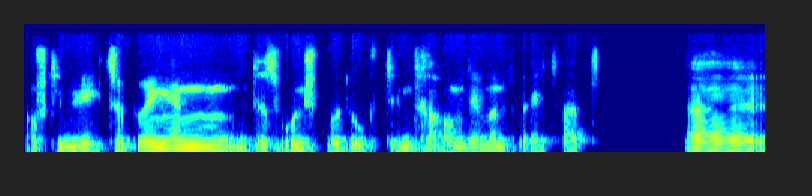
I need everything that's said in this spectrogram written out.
auf den Weg zu bringen, das Wunschprodukt, den Traum, den man vielleicht hat, äh,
